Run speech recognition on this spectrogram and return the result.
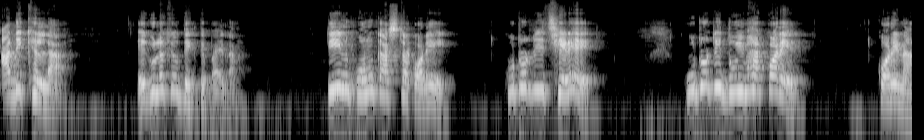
আদি খেল্লা এগুলো কেউ দেখতে পায় না। টিন কোন কাজটা করে? কুটোটি ছেড়ে কুটোটি দুই ভাগ করে করে না।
